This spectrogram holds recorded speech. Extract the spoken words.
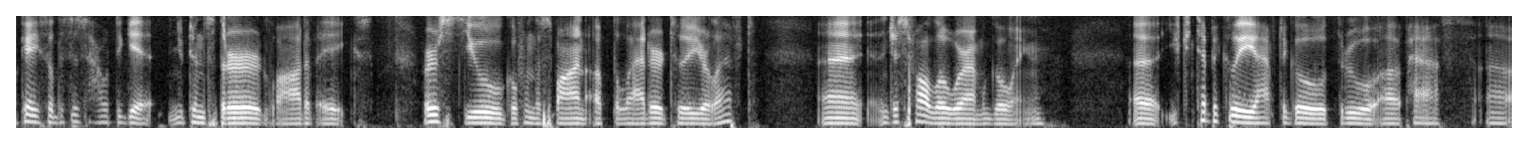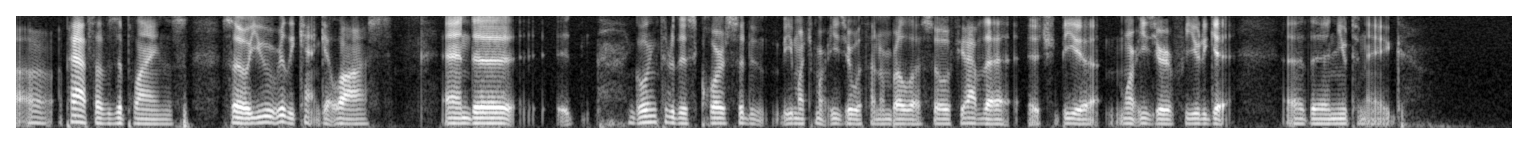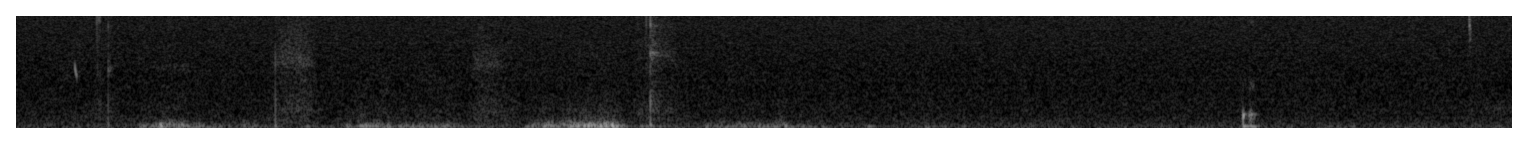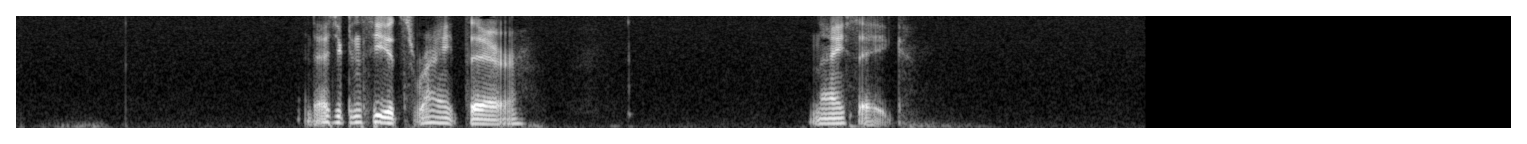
Okay, so this is how to get Newton's third law of eggs. First, you go from the spawn up the ladder to your left, uh, and just follow where I'm going. Uh, you typically have to go through a path, uh, a path of zip lines, so you really can't get lost. And uh, it, going through this course would be much more easier with an umbrella. So if you have that, it should be uh, more easier for you to get uh, the Newton egg. And as you can see, it's right there. Nice egg.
